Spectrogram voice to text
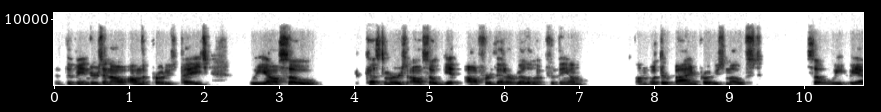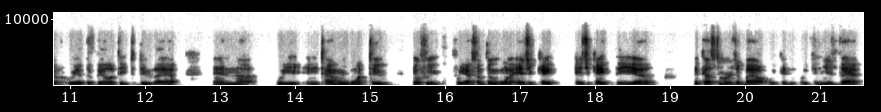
the vendors and all on the produce page. We also customers also get offers that are relevant for them on what they're buying produce most. So we, we have we have the ability to do that, and uh, we anytime we want to, you know, if we if we have something we want to educate educate the uh, the customers about. We can we can use that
